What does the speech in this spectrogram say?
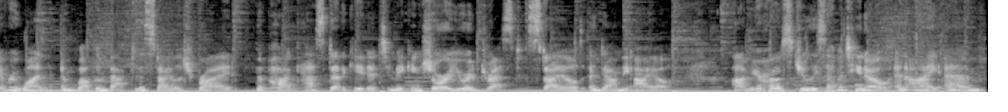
everyone, and welcome back to The Stylish Bride, the podcast dedicated to making sure you are dressed, styled, and down the aisle. I'm your host, Julie Sabatino, and I am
